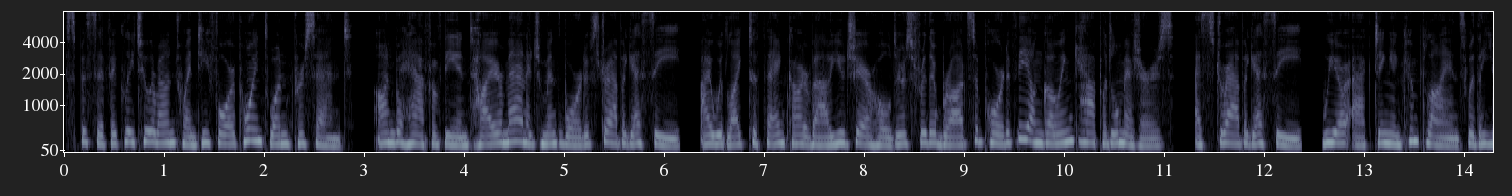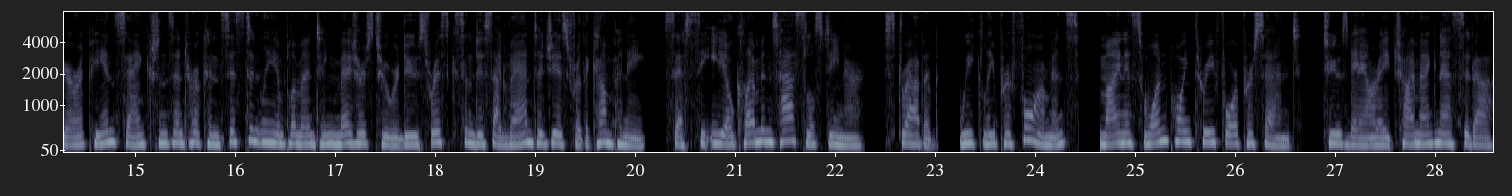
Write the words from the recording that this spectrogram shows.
specifically to around 24.1%. On behalf of the entire management board of Strabag SE, I would like to thank our valued shareholders for their broad support of the ongoing capital measures. As Strabag SE, we are acting in compliance with the European sanctions and are consistently implementing measures to reduce risks and disadvantages for the company, says CEO Klemens Haselsteiner. Strabag, weekly performance, minus 1.34%. Tuesday RHI Magnesita,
